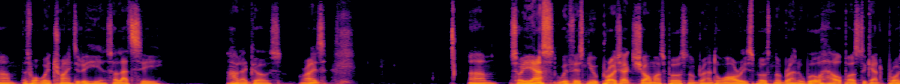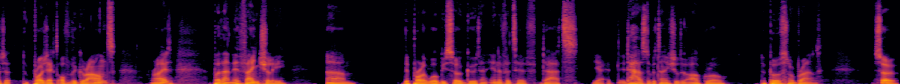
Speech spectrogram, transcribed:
Um, that's what we're trying to do here. So let's see how that goes, right? Um, so yes, with this new project, Xiaoma's personal brand or Ari's personal brand will help us to get the project the project off the ground, right? But then eventually, um, the product will be so good and innovative that yeah, it, it has the potential to outgrow the personal brand. So,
